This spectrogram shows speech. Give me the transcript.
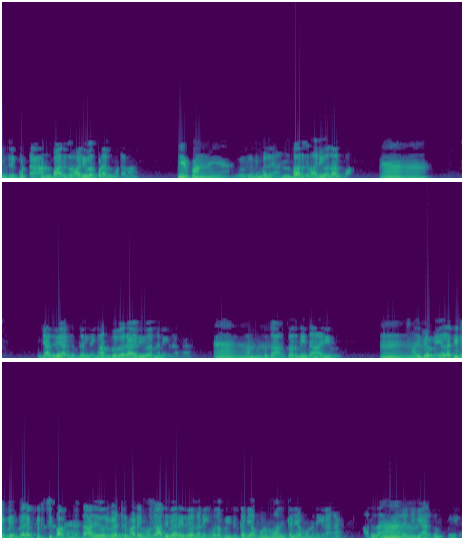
என்றி போட்டா அன்பா இருக்கிறோம் அறிவற்பனா இருக்க மாட்டானா? ரெண்டுமே இல்ல. அன்பா இருக்கிறோம் அறிவா தான் இருப்பான். இங்க அதுவே யாருக்கும் தெரியல. இங்க அன்பு வேற அறிவு வேற நினைக்கிறாங்க. ஆ அன்பு தான் கருணை தான் அறிவு. அது எல்லாத்தையும் வெவ்வேறு பிரிச்சு பார்க்கும்போது தான் அது ஒரு வேற்றுமை அடையும் போது அது வேற இது வேற நினைக்கும் போது அப்ப இது தனியா போகணுமோ அது தனியா போகணும் நினைக்கிறாங்க. அதுதான் நீங்க யாருக்கும் புரியல.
